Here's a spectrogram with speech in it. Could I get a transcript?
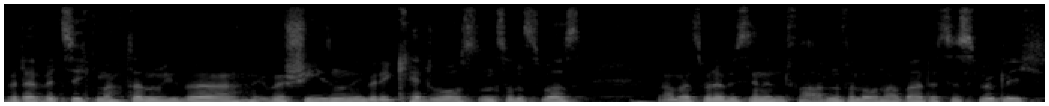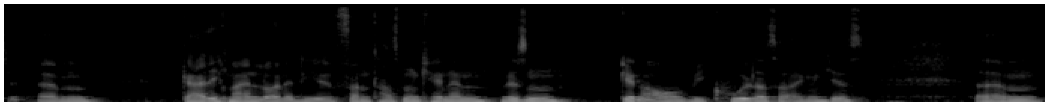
wieder witzig gemacht haben über, über Schießen, über die Catwurst und sonst was. Da haben wir jetzt wieder ein bisschen den Faden verloren, aber das ist wirklich ähm, geil. Ich meine, Leute, die Phantasmen kennen, wissen genau, wie cool das eigentlich ist. Ähm,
